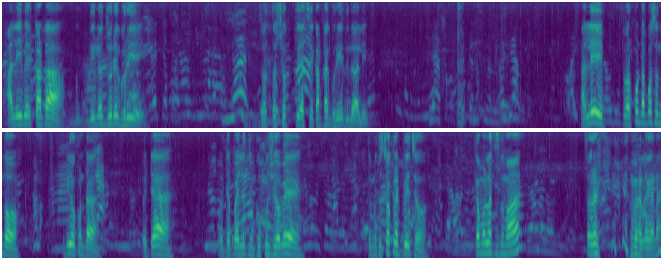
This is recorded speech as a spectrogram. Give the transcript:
আলিবের কাটা দিল জোরে ঘুরিয়ে। যত শক্তি আছে কাটা ঘুরিয়ে দিল আলিফ। আলিফ, তোমার কোনটা পছন্দ? প্রিয় কোনটা? ওইটা? ওইটা পাইলে তুমি খুব খুশি হবে। তুমি তো চকলেট পেয়েছ। কেমন লাগছে তোমার? ভালো লাগে না?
